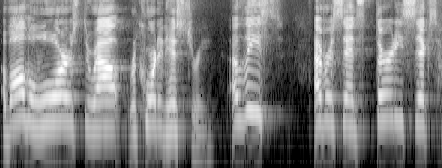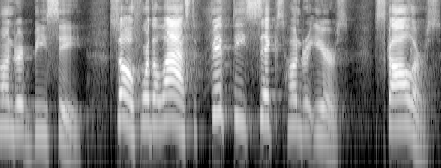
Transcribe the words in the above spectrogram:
of all the wars throughout recorded history. At least ever since 3600 BC. So, for the last 5,600 years, scholars,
